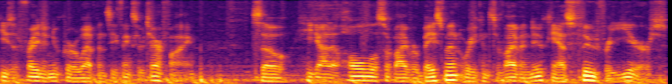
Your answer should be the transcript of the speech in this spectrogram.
He's afraid of nuclear weapons. He thinks they're terrifying. So he got a whole survivor basement where you can survive a nuke. He has food for years.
